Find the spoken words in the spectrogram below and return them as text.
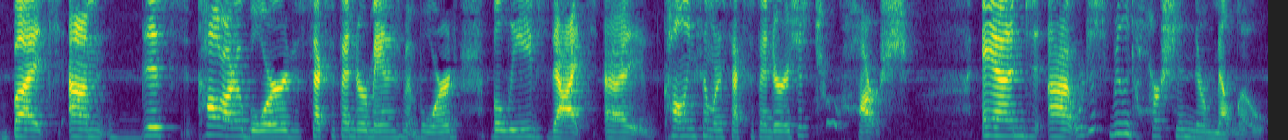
But um, this colorado board sex offender management board believes that uh, calling someone a sex offender is just too harsh and uh, we're just really harsh in their mellow.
